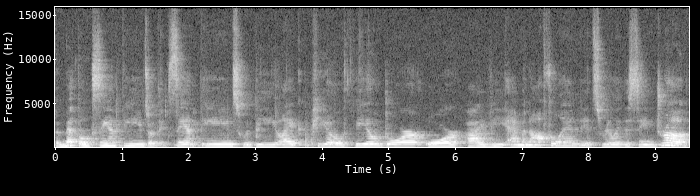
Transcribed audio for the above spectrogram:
The methylxanthines or the xanthines would be like PO Theo-Dur or IV aminophylline. It's really the same drug,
